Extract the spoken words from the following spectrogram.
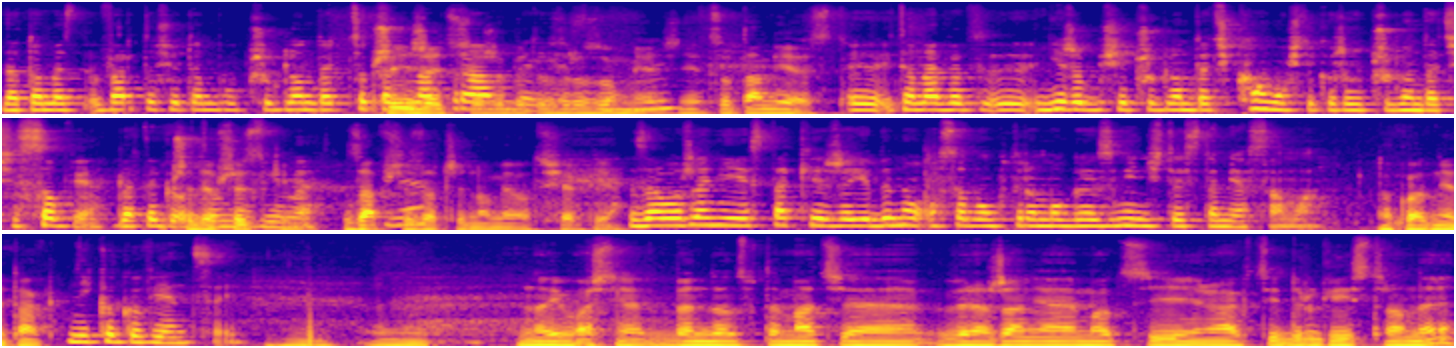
Natomiast warto się temu przyglądać, co tak Mhm. Przyjrzeć się, naprawdę żeby to jest. zrozumieć, Mhm. nie? co tam jest. Y, I to nawet y, nie, żeby się przyglądać komuś, tylko żeby przyglądać się sobie. Dlatego o Przede tym wszystkim mówimy. zawsze nie? zaczynamy od siebie. Założenie jest takie, że jedyną osobą, którą mogę zmienić, to jestem ja sama. Dokładnie tak. Nikogo więcej. Y, No i właśnie, będąc w temacie wyrażania emocji, reakcji drugiej strony,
